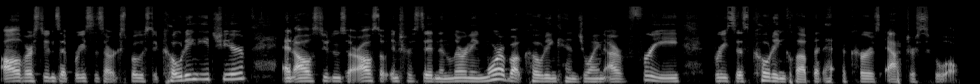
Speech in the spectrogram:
All of our students at Brisas are exposed to coding each year, and all students are also interested in learning more about coding can join our free Brisas Coding Club that occurs after school.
